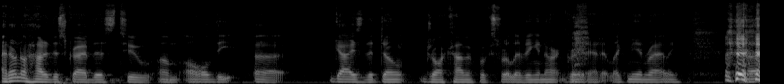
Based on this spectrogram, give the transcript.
I don't know how to describe this to um, all the uh, guys that don't draw comic books for a living and aren't great at it, like me and Riley. Uh,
